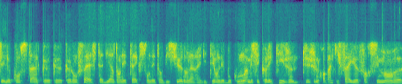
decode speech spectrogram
c'est le constat que, que, que l'on fait, c'est-à-dire dans les textes on est ambitieux, dans la réalité on l'est beaucoup moins, mais c'est collectif. Je, ne crois pas qu'il faille forcément, euh,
